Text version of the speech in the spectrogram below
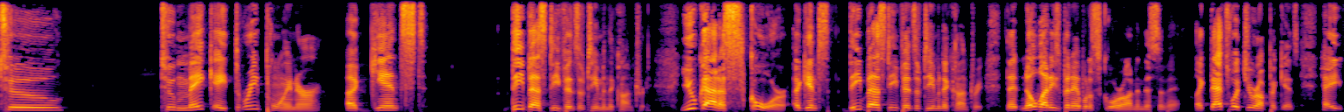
to to make a three pointer against the best defensive team in the country. You got to score against the best defensive team in the country that nobody's been able to score on in this event. Like that's what you're up against. Hey,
